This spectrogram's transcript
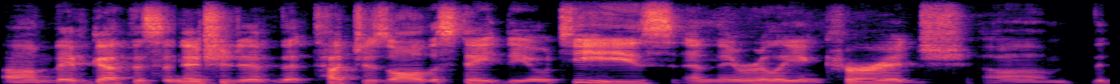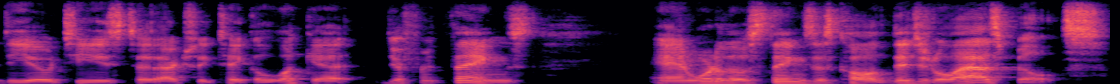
um, they've got this initiative that touches all the state DOTs, and they really encourage um, the DOTs to actually take a look at different things. And one of those things is called digital as builts.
